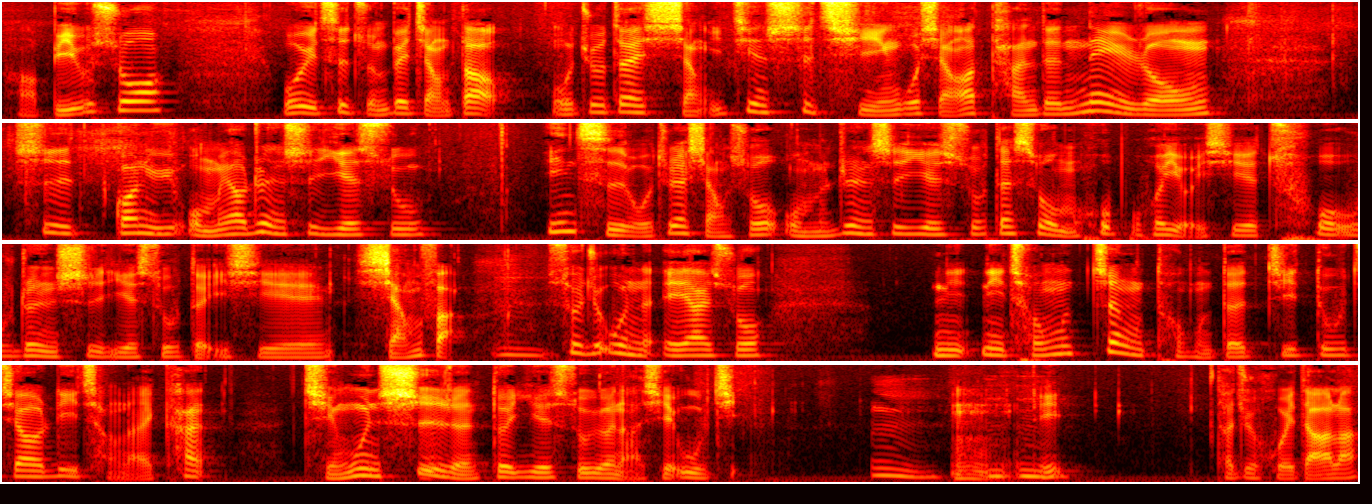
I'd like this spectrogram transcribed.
好，比如说我有一次准备讲到，我就在想一件事情，我想要谈的内容是关于我们要认识耶稣。因此，我就在想说，我们认识耶稣，但是我们会不会有一些错误认识耶稣的一些想法？嗯，所以就问了 AI 说：“你你从正统的基督教立场来看，请问世人对耶稣有哪些误解？”嗯嗯，诶，他就回答了：“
